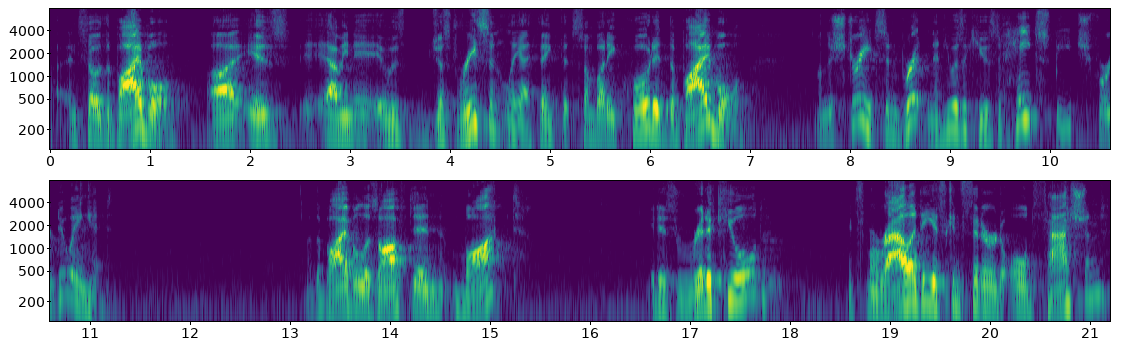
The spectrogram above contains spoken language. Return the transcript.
Uh, and so the Bible uh, is, I mean, it was just recently, I think, that somebody quoted the Bible on the streets in Britain, and he was accused of hate speech for doing it. The Bible is often mocked, it is ridiculed. Its morality is considered old fashioned.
